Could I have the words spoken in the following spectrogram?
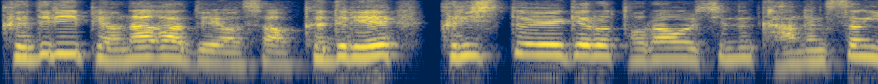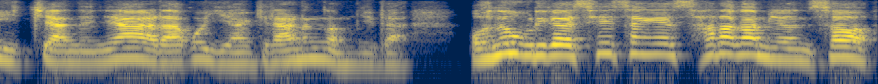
그들이 변화가 되어서 그들이 그리스도에게로 돌아올 수 있는 가능성이 있지 않느냐라고 이야기를 하는 겁니다. 오늘 우리가 세상에 살아가면서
